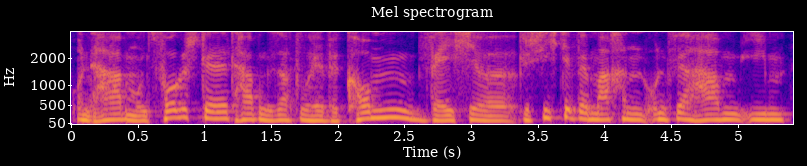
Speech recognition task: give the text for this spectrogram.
und haben uns vorgestellt, haben gesagt, woher wir kommen, welche Geschichte wir machen. Und wir haben ihm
